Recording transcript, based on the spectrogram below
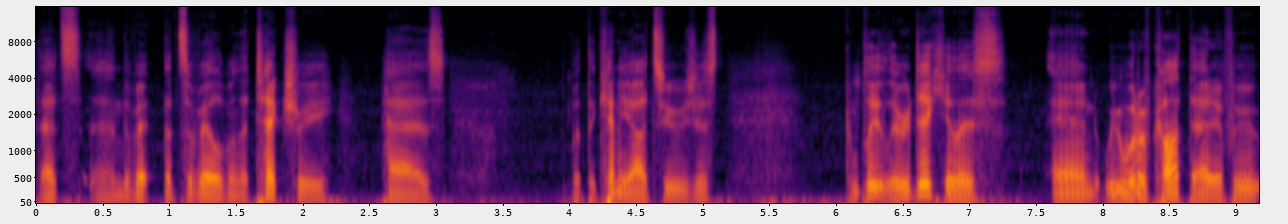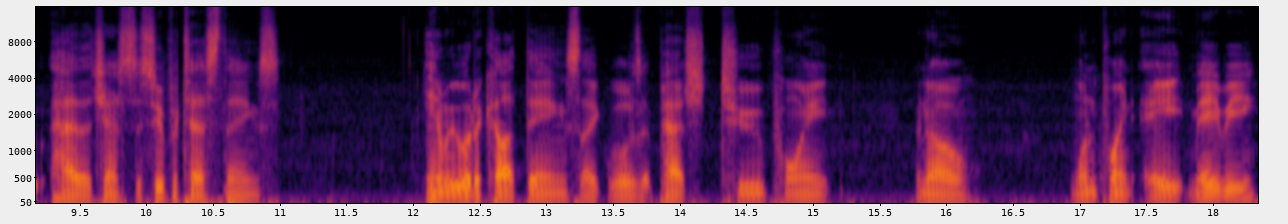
that's and the, that's available in the tech tree has. But the Ke-Ni Otsu is just completely ridiculous. And we would have caught that if we had the chance to super test things. And we would have caught things like, what was it, patch 2. Point, no, 1.8 maybe?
